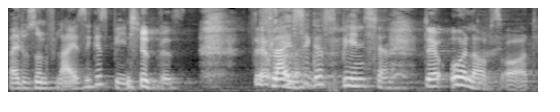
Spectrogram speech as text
weil du so ein fleißiges Bienchen bist. Der Fleißiges Bienchen. der Urlaubsort,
